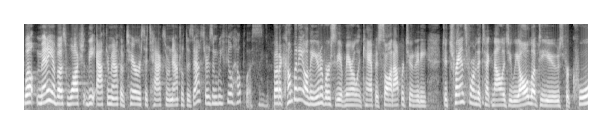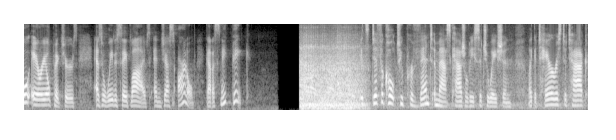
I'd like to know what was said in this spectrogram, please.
Well, many of us watch the aftermath of terrorist attacks or natural disasters and we feel helpless. But a company on the University of Maryland campus saw an opportunity to transform the technology we all love to use for cool aerial pictures as a way to save lives. And Jess Arnold got a sneak peek. It's difficult to prevent a mass casualty situation, like a terrorist attack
